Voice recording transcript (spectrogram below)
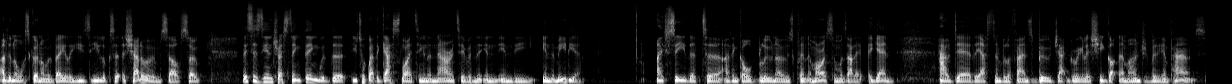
I don't know what's going on with Bailey. He's he looks at a shadow of himself. So this is the interesting thing with the you talk about the gaslighting and the narrative in the in, in the in the media. I see that uh, I think old blue nose Clinton Morrison was at it again. How dare the Aston Villa fans boo Jack Grealish? He got them 100 million pounds.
